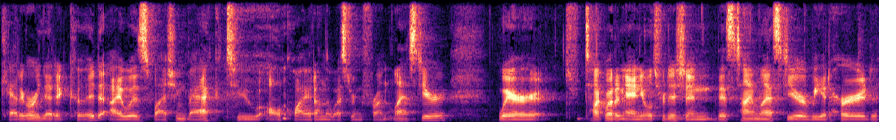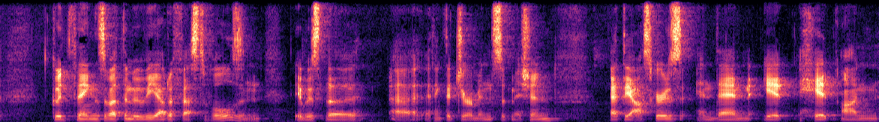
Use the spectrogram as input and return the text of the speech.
category that it could. I was flashing back to All Quiet on the Western Front last year, where talk about an annual tradition. This time last year, we had heard good things about the movie out of festivals, and it was the uh, I think the German submission at the Oscars, and then it hit on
